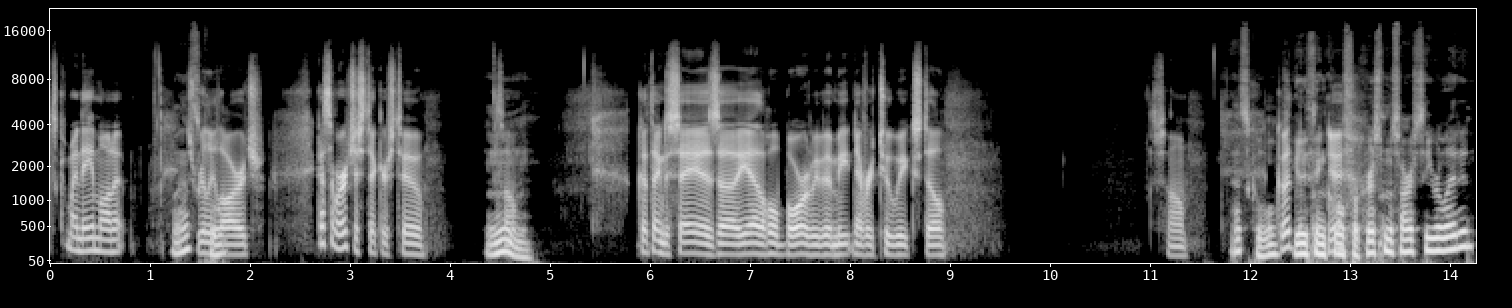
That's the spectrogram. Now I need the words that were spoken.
It's got my name on it. Well, it's really cool. large. Got some Urcha stickers too. Mm. so- Good thing to say is, uh, yeah, the whole board. We've been meeting every two weeks still. So, That's cool. Good. You anything cool Yeah. for Christmas RC related?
